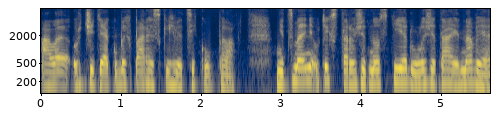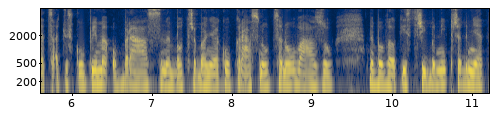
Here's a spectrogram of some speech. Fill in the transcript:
ale určitě jako bych pár hezkých věcí koupila. Nicméně u těch starožitností je důležitá jedna věc, ať už koupíme obráz nebo třeba nějakou krásnou cenou vázu nebo velký stříbrný předmět,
